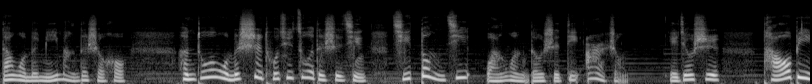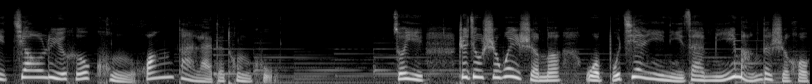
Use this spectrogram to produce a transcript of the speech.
当我们迷茫的时候，很多我们试图去做的事情，其动机往往都是第二种，也就是逃避焦虑和恐慌带来的痛苦。所以，这就是为什么我不建议你在迷茫的时候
